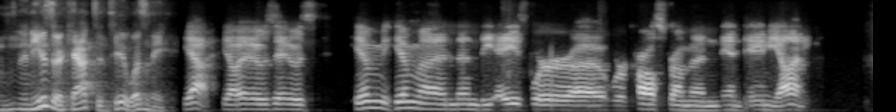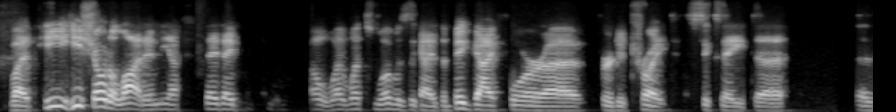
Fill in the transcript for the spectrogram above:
Mm-hmm. And he was their captain too, wasn't he? Yeah, you know, it was it was him him, uh, and then the A's were uh, were Karlstrom and and Damiani, but he he showed a lot, and yeah, they they oh what what's what was the guy the big guy for uh for Detroit six eight uh, uh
